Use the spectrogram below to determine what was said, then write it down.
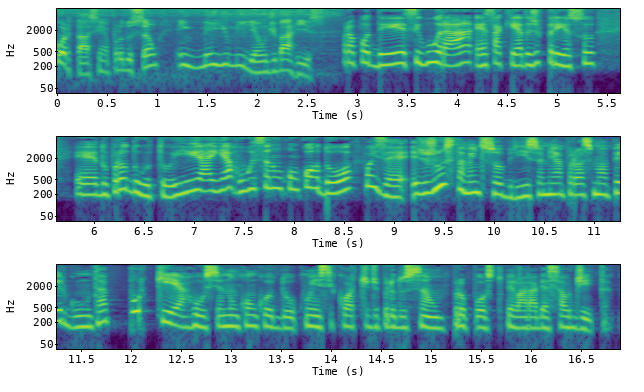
cortassem a produção em meio milhão de barris. Para poder segurar essa queda de preço é, do produto. E aí a Rússia não concordou. Pois é, justamente sobre isso a minha próxima pergunta. Por que a Rússia não concordou com esse corte de produção proposto pela Arábia Saudita?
